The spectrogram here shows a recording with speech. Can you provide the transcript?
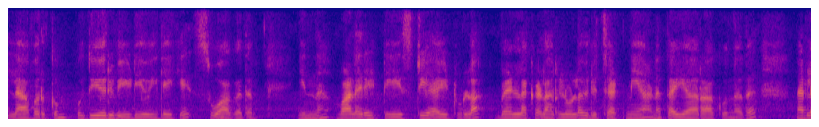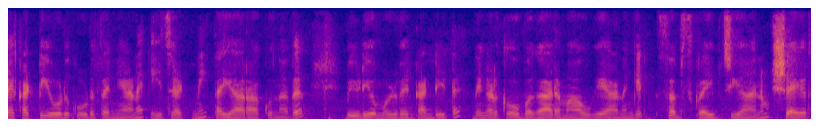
എല്ലാവർക്കും പുതിയൊരു വീഡിയോയിലേക്ക് സ്വാഗതം. ഇന്ന് വളരെ ടേസ്റ്റി ആയിട്ടുള്ള വെള്ള കളറിലുള്ള ഒരു ചട്നിയാണ് തയ്യാറാക്കുന്നത്. നല്ല കട്ടിയോട് കൂടി തന്നെയാണ് ഈ ചട്നി തയ്യാറാക്കുന്നത്. വീഡിയോ മുഴുവൻ കണ്ടിട്ട് നിങ്ങൾക്ക് ഉപകാരമാവുകയാണെങ്കിൽ സബ്സ്ക്രൈബ് ചെയ്യാനും ഷെയർ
